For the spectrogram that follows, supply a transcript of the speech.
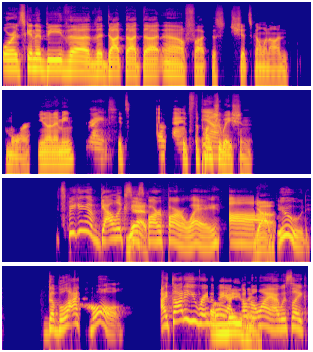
or it's gonna be the the dot dot dot. Oh fuck, this shit's going on more. You know what I mean? Right. It's- okay. It's the Yeah. punctuation. Speaking of galaxies Yes. far, far away, uh, Yeah. dude, the black hole. I thought of you right away. I don't know why. I was like,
